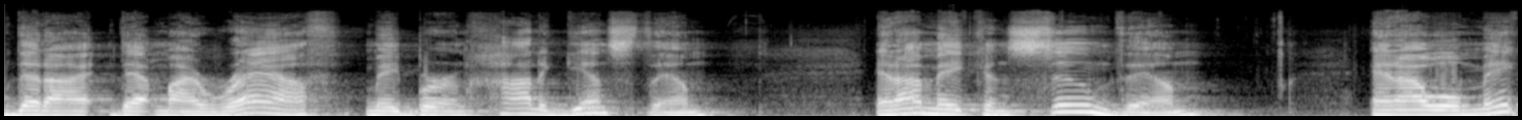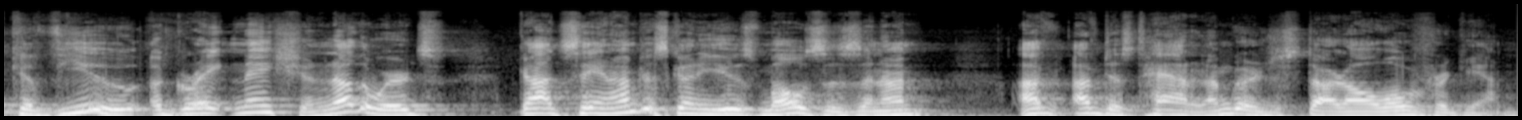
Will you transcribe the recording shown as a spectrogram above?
that, I, that my wrath may burn hot against them, and I may consume them, and I will make of you a great nation. In other words, God's saying, I'm just going to use Moses, and I'm, I've, I've just had it. I'm going to just start all over again.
